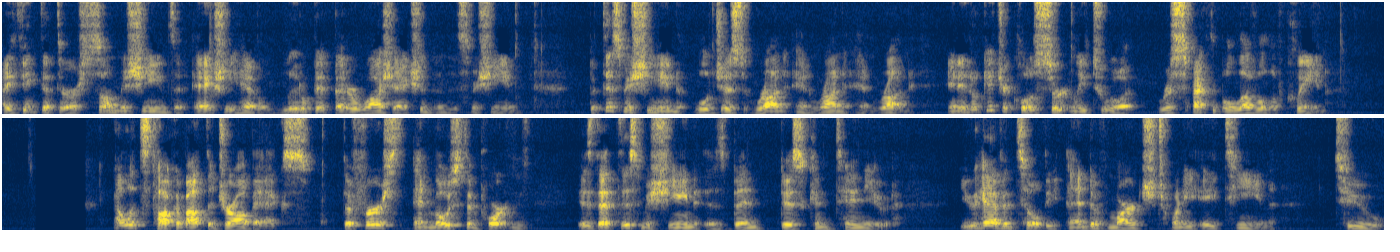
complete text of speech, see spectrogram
I think that there are some machines that actually have a little bit better wash action than this machine. But this machine will just run and run and run. And it'll get your clothes certainly to a respectable level of clean. Now let's talk about the drawbacks. The first and most important is that this machine has been discontinued you have until the end of March 2018 to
